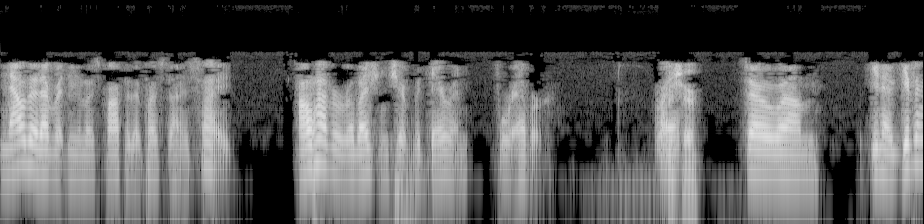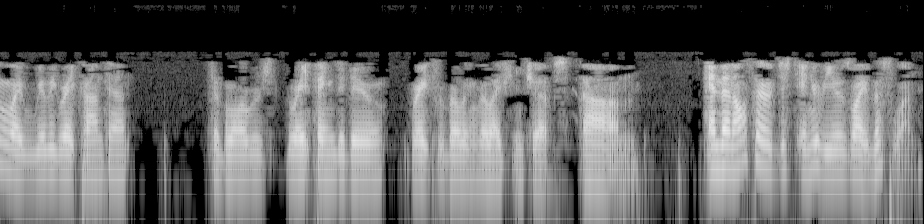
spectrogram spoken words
now that I've written the most popular post on his site, I'll have a relationship with Darren forever. Right? For sure. So, um, you know, giving away really great content to bloggers, great thing to do, great for building relationships. Um, and then also just interviews like this one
